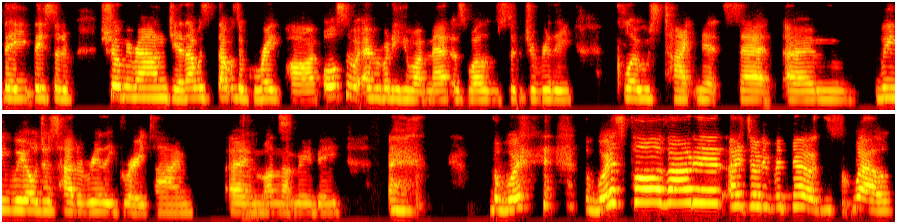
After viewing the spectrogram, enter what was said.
they they sort of showed me around. Yeah, that was that was a great part. Also, everybody who I met as well. It was such a really close, tight knit set. Um, we we all just had a really great time um, on that movie. the worst the worst part about it, I don't even know. Well,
